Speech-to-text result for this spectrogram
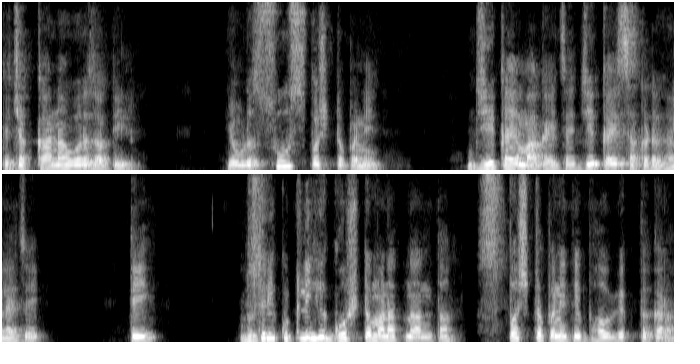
त्याच्या कानावर जातील. एवढं सुस्पष्टपणे जे काय मागायचंय जे काय साकडं घालायचंय ते दुसरी कुठलीही गोष्ट मनात न आणता स्पष्टपणे ते भाव व्यक्त करा.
